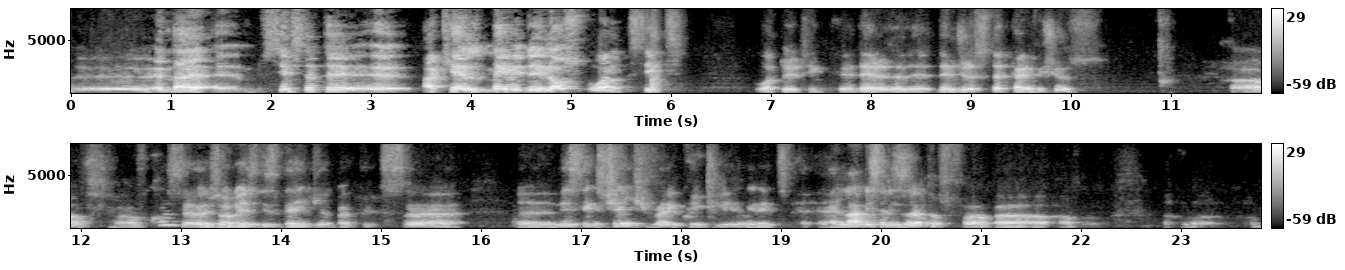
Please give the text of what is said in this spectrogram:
Uh, and I, seems that uh, Akel maybe they lost one seat. What do you think? they're dangerous, that kind of issues? of course, there is always this danger, but it's uh, these things change very quickly. I mean, it's Elam is a result of, uh, of, of,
